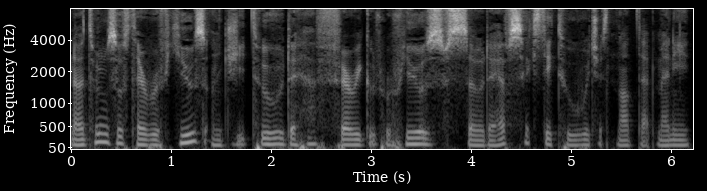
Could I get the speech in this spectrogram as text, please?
Now in terms of their reviews on G2, they have very good reviews, so they have 62, which is not that many,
